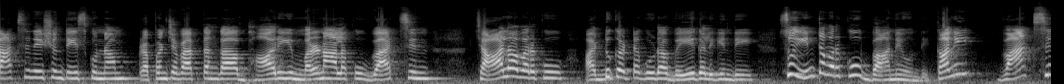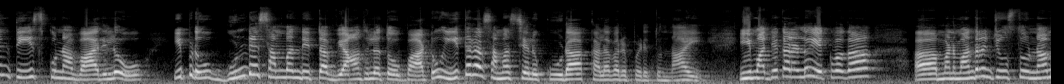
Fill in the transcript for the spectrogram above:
వ్యాక్సినేషన్ తీసుకున్నాం. ప్రపంచవ్యాప్తంగా భారీ మరణాలకు వ్యాక్సిన్ చాలా వరకు అడ్డుకట్ట కూడా వేయగలిగింది. సో ఇంతవరకు బాగానే ఉంది. కానీ వ్యాక్సిన్ తీసుకున్న వారిలో ఇప్పుడు గుండె సంబంధిత వ్యాధులతో పాటు ఇతర సమస్యలు కూడా కలవరపెడుతున్నాయి. ఈ మధ్యకాలంలో ఎక్కువగా మనమందరం చూస్తున్నాం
